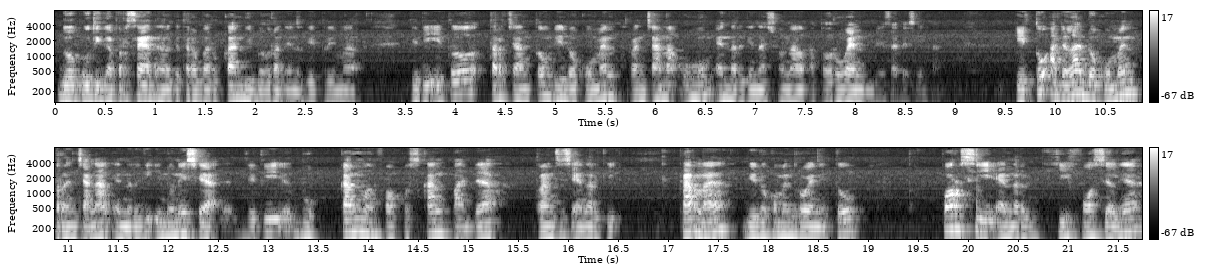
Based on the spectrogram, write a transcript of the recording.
23% energi terbarukan di bauran energi primer. Jadi itu tercantum di dokumen Rencana Umum Energi Nasional atau RUEN biasa disingkat. Itu adalah dokumen perencanaan energi Indonesia. Jadi bukan memfokuskan pada transisi energi. Karena di dokumen RUEN itu porsi energi fosilnya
